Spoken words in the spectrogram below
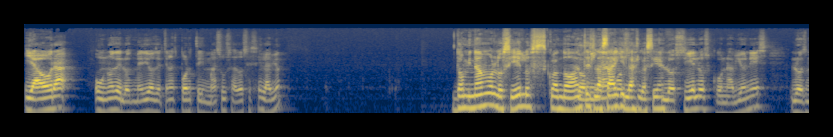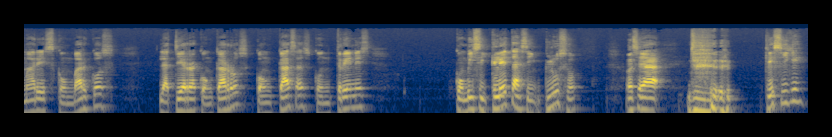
Y ahora uno de los medios de transporte más usados es el avión. Dominamos los cielos cuando antes las águilas lo hacían. Los cielos con aviones los mares con barcos, la tierra con carros, con casas, con trenes, con bicicletas incluso. O sea, ¿qué sigue?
